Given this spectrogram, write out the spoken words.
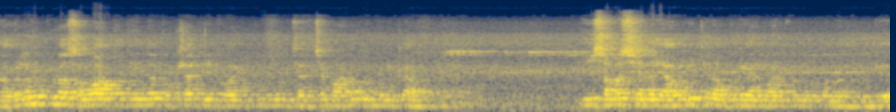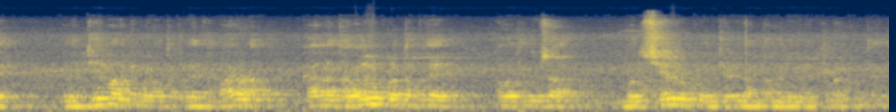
ನಾವೆಲ್ಲರೂ ಕೂಡ ಸೌಹಾರ್ದತೆಯಿಂದ ಪಕ್ಷಾತೀತವಾಗಿ ಕೂತ್ಕೊಂಡು ಚರ್ಚೆ ಮಾಡೋದ್ರ ಮೂಲಕ ಈ ಸಮಸ್ಯೆಯನ್ನು ಯಾವ ರೀತಿ ನಾವು ಪರಿಹಾರ ಮಾಡಿಕೊಳ್ಬೇಕು ಅನ್ನೋದ್ರ ಬಗ್ಗೆ ಒಂದು ತೀರ್ಮಾನಕ್ಕೆ ಬರುವಂಥ ಪ್ರಯತ್ನ ಮಾಡೋಣ. ಕಾರಣ ತಾವೆಲ್ಲರೂ ಕೂಡ ತಪ್ಪದೆ ಅವತ್ತಿನ ದಿವಸ ಬಂದು ಸೇರಬೇಕು ಅಂತೇಳಿ ನಾನು ತಮ್ಮಲ್ಲಿ ವಿನಂತಿ ಮಾಡ್ಕೊಳ್ತೇನೆ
